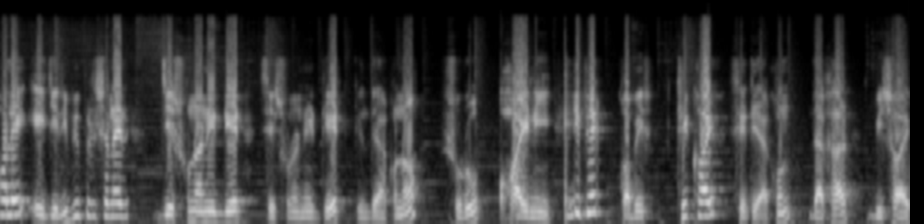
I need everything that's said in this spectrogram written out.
ফলে এই যে রিভিউরেশনের যে শুনানির ডেট সেই শুনানির ডেট কিন্তু এখনও শুরু হয়নি। এই ডিফেক্ট কবে ঠিক হয়, সেটি এখন দেখার বিষয়।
